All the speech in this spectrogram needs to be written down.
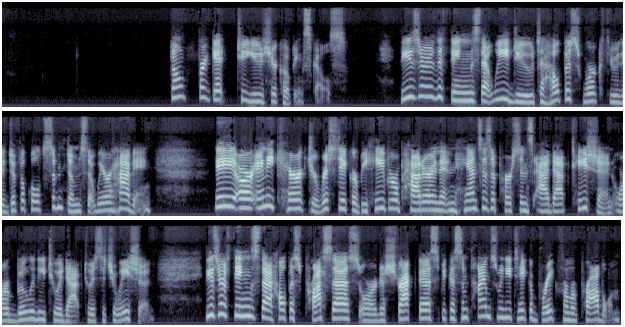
Don't forget to use your coping skills. These are the things that we do to help us work through the difficult symptoms that we are having. They are any characteristic or behavioral pattern that enhances a person's adaptation or ability to adapt to a situation. These are things that help us process or distract us because sometimes we need to take a break from a problem.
